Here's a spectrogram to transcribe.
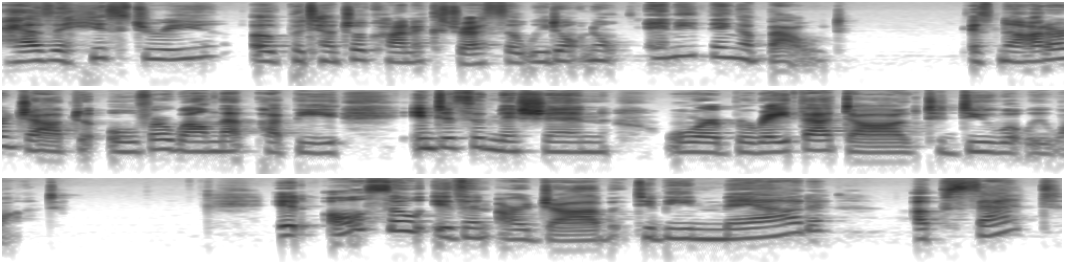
has a history of potential chronic stress that we don't know anything about. It's not our job to overwhelm that puppy into submission or berate that dog to do what we want. It also isn't our job to be mad, upset,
